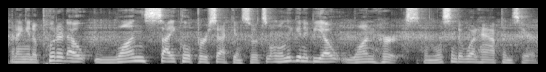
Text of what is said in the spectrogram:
and I'm going to put it out one cycle per second. So it's only going to be out one hertz. And listen to what happens here.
